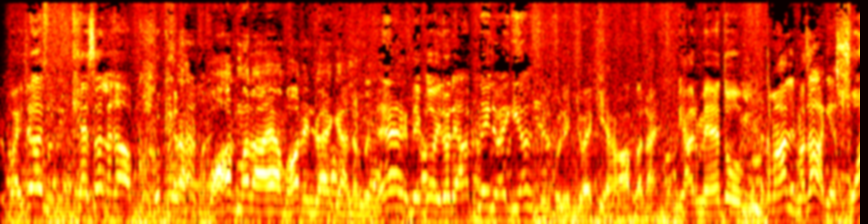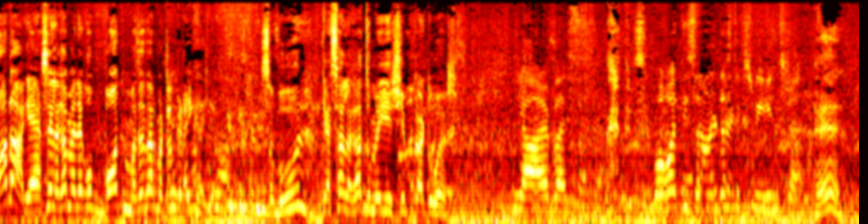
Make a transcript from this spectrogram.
भाईजान कैसा लगा आपको? यार बहुत मज़ा आया बहुत एंजॉय किया अलहमदिल्ला देखो इन्होंने आपने एंजॉय किया। बिल्कुल एंजॉय किया आप बताएँ। यार मैं तो कमाल मज़ा आ गया स्वाद आ गया। ऐसे लगा मैंने को बहुत मज़ेदार मटन कढ़ाई खाई है। सबूर कैसा लगा तुम्हें ये शिप का टूर यार बस। बहुत ही ज़बरदस्त एक्सपीरियंस रहा। है?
